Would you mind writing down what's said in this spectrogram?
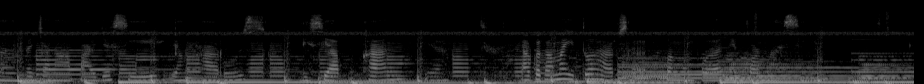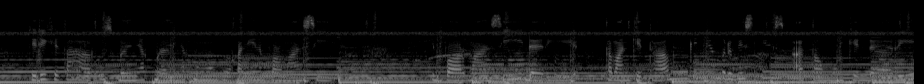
Nah rencana apa aja sih yang harus disiapkan ya? Yang pertama itu harus pengumpulan informasi. Jadi kita harus banyak-banyak mengumpulkan informasi. Informasi dari teman kita mungkin yang berbisnis atau mungkin dari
